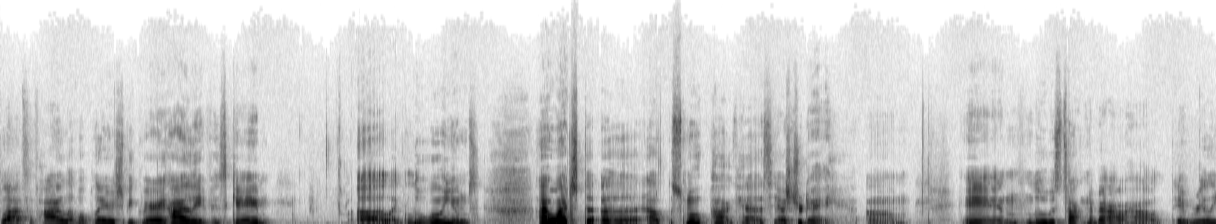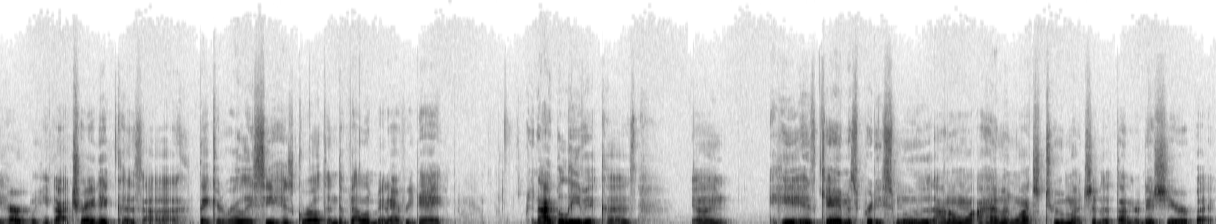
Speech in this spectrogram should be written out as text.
lots of high level players speak very highly of his game. Uh, like Lou Williams. I watched the uh, Out the Smoke podcast yesterday um, and Lou was talking about how it really hurt when he got traded because uh, they could really see his growth and development every day. And I believe it because uh, he his game is pretty smooth. I don't I haven't watched too much of the Thunder this year, but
